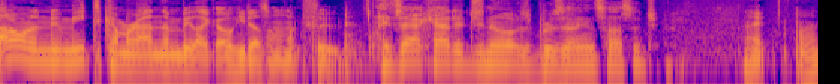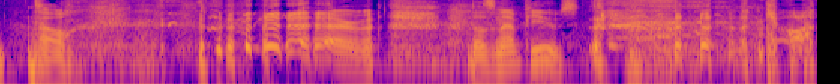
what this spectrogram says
I don't want a new meat to come around and then be like, oh, he doesn't want food. Hey Zach, how did you know it was Brazilian sausage? Right? What? Oh. Doesn't have pubes. God.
